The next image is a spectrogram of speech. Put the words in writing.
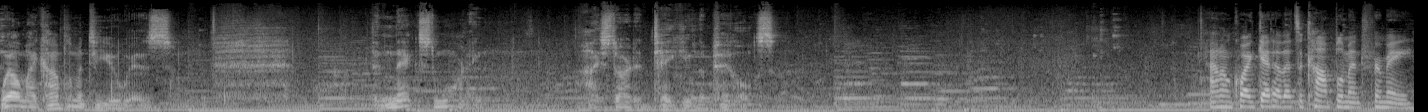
Well, my compliment to you is the next morning, I started taking the pills. I don't quite get how that's a compliment for me.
